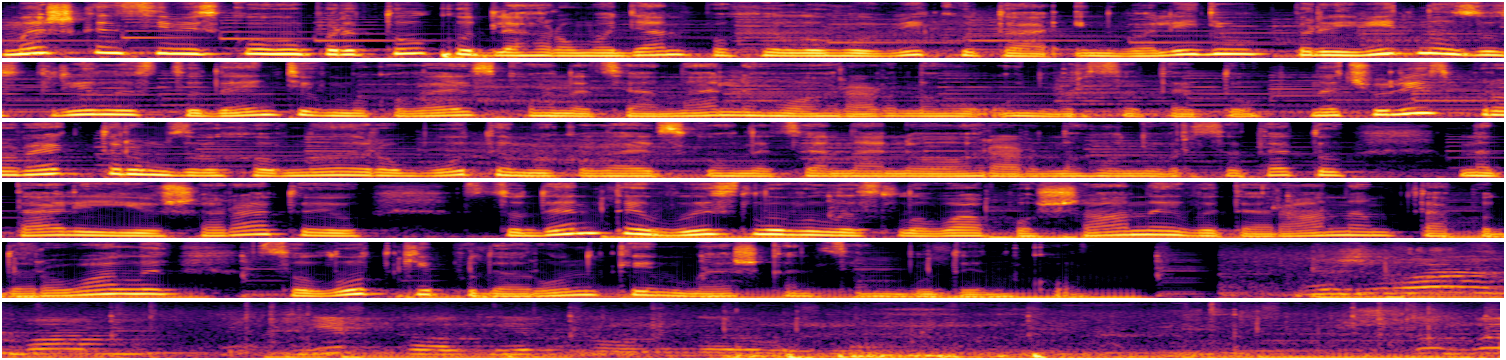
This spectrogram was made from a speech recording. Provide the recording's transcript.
Мешканці міського притулку для громадян похилого віку та інвалідів привітно зустріли студентів Миколаївського національного аграрного університету. На чолі з проректором з виховної роботи Миколаївського національного аграрного університету Наталією Шаратою студенти висловили слова пошани ветеранам та подарували солодкі подарунки мешканцям будинку. Мы желаем вам крепкого-крепкого здоровья, чтобы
